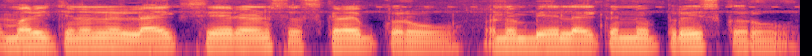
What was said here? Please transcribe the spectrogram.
અમારી ચેનલને લાઇક શેર એન્ડ સબસ્ક્રાઇબ કરો અને બેલ આઇકનને પ્રેસ કરો.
